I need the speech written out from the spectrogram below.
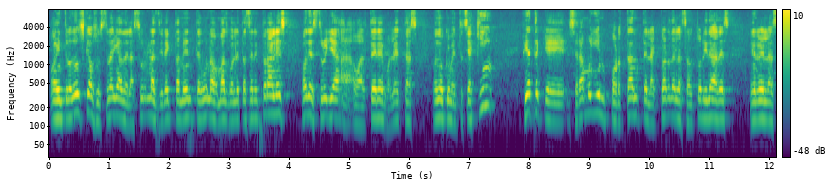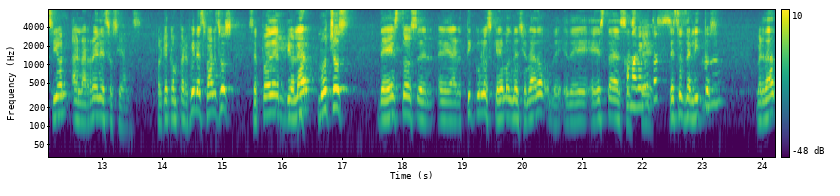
o introduzca o sustraiga de las urnas directamente una o más boletas electorales, o destruya o altere boletas o documentos. Y aquí, fíjate que será muy importante el actuar de las autoridades en relación a las redes sociales, porque con perfiles falsos se pueden violar muchos de estos eh, eh, artículos que hemos mencionado, de, estas, ¿Como este, delitos? de estos delitos, ¿verdad?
